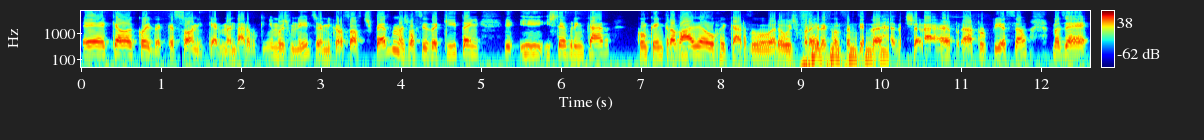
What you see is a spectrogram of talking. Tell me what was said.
é aquela coisa que a Sony quer mandar a boquinha, meus meninos, a Microsoft despede, mas vocês aqui têm. E, e isto é brincar com quem trabalha, o Ricardo Araújo Pereira com certeza deixará a, a apropriação, mas é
